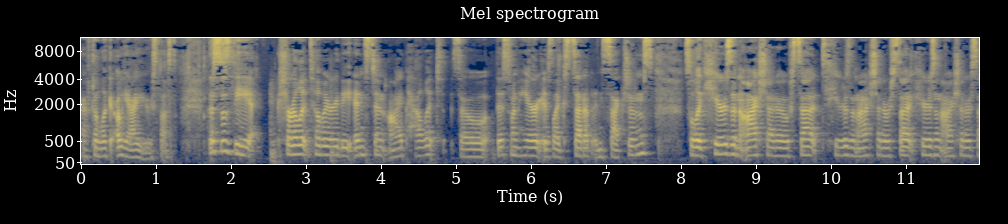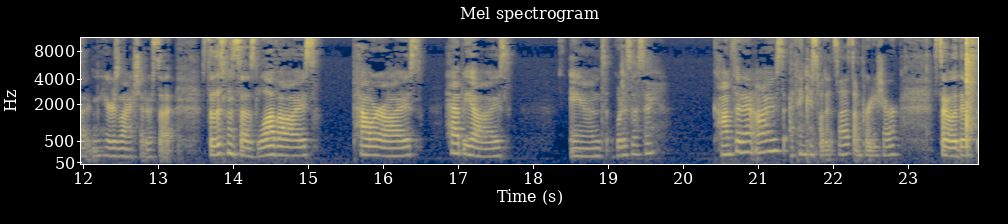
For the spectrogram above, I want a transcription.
I have to look at, oh yeah, I used this. This is the Charlotte Tilbury, the Instant Eye Palette. So this one here is like set up in sections. So like here's an eyeshadow set, here's an eyeshadow set, here's an eyeshadow set, and here's an eyeshadow set. So this one says Love Eyes, Power Eyes, Happy Eyes, and what does that say? Confident eyes, I think is what it says. I'm pretty sure. So there's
